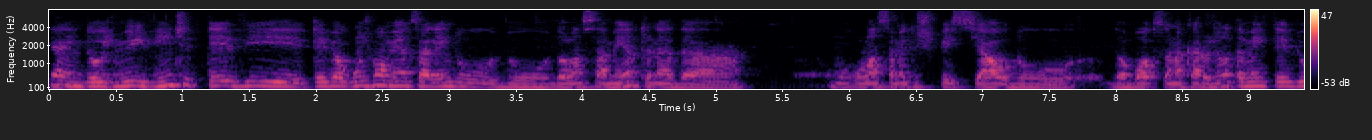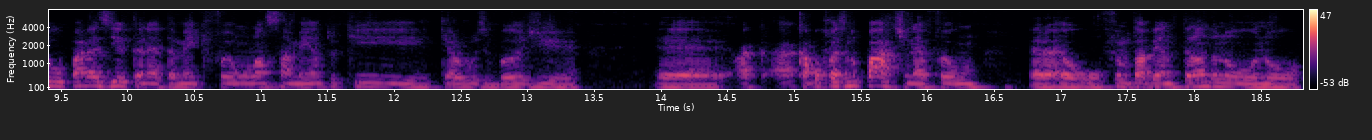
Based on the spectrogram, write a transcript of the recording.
É, em 2020 teve, teve alguns momentos, além do, do, do lançamento, né, da, o lançamento especial do, do Box Ana Carolina, também teve o Parasita, né, também, que foi um lançamento que, que a Rosebud é, acabou fazendo parte, né, foi um, era, o filme estava entrando no, no,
